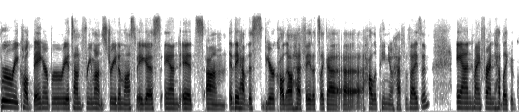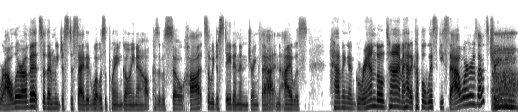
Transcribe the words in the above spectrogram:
brewery called Banger Brewery. It's on Fremont Street in Las Vegas, and it's um, they have this beer called El Jefe that's like a, a jalapeno hefeweizen. And my friend had like a growler of it, so then we just decided what was the point in going out because it was so hot. So we just stayed in and drank that, and I was having a grand old time. I had a couple whiskey sours. I was treating.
